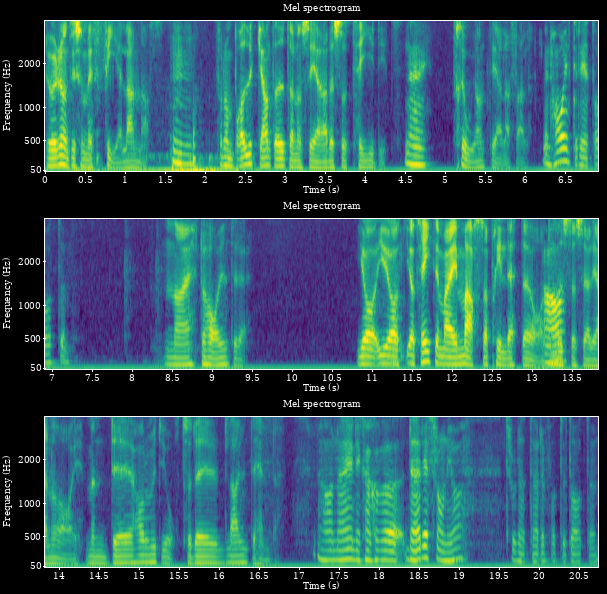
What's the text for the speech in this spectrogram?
Då är det någonting som är fel annars. Mm. För de brukar inte utannonsera det så tidigt. Nej, Tror jag inte i alla fall. men har inte det ett datum? Nej, det har ju inte det. Jag, jag, jag tänkte mig mars, april detta året. De Ja. utannonserade i januari. Men det har de inte gjort. Så det lär ju inte hända. Ja, nej, det kanske var därifrån jag trodde att det hade fått ett datum.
